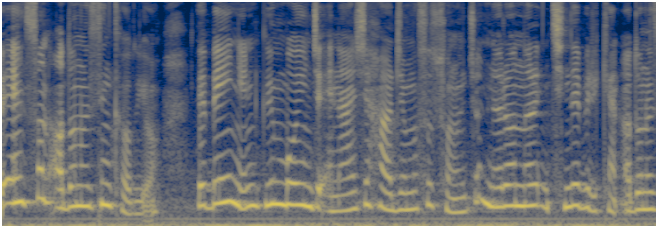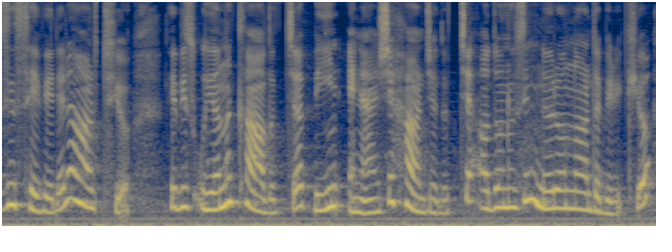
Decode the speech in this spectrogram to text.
Ve en son adenozin kalıyor. Ve beynin gün boyunca enerji harcaması sonucu nöronların içinde biriken adenozin seviyeleri artıyor. Ve biz uyanık kaldıkça, beyin enerji harcadıkça adenozin nöronlarda birikiyor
